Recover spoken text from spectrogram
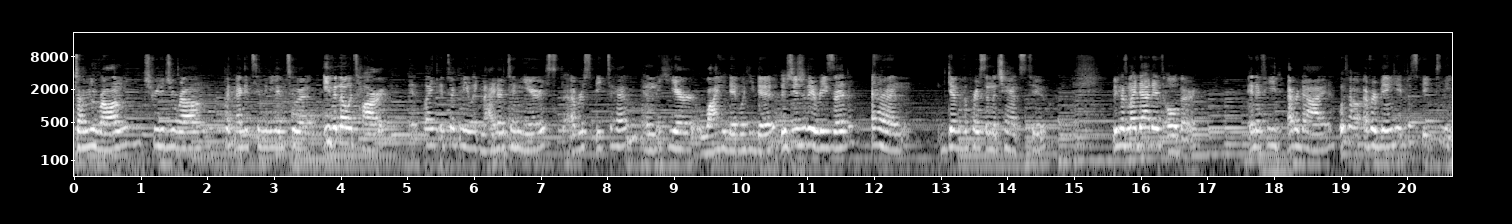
done you wrong, treated you wrong, put negativity into it, even though it's hard, it, like it took me like nine or ten years to ever speak to him and hear why he did what he did. There's usually a reason, and give the person the chance to. Because my dad is older, and if he ever died without ever being able to speak to me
